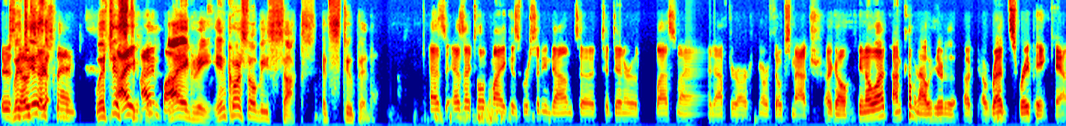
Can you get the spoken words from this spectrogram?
there's Which no is- such thing. Which is I- I I, agree. In course OB sucks. It's stupid. As as I told Mike as we're sitting down to to dinner last night after our North Oaks match, I go, you know what? I'm coming out with here with a, a red spray paint can.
